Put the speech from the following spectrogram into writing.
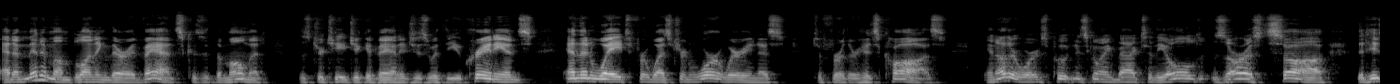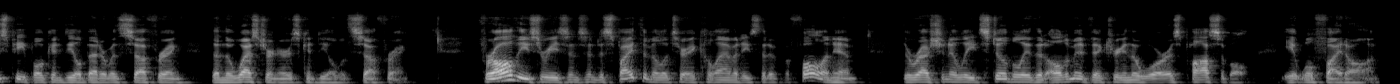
at a minimum blunting their advance, because at the moment the strategic advantage is with the Ukrainians, and then wait for Western war weariness to further his cause. In other words, Putin is going back to the old czarist saw that his people can deal better with suffering than the Westerners can deal with suffering. For all these reasons, and despite the military calamities that have befallen him, the Russian elite still believe that ultimate victory in the war is possible. It will fight on.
